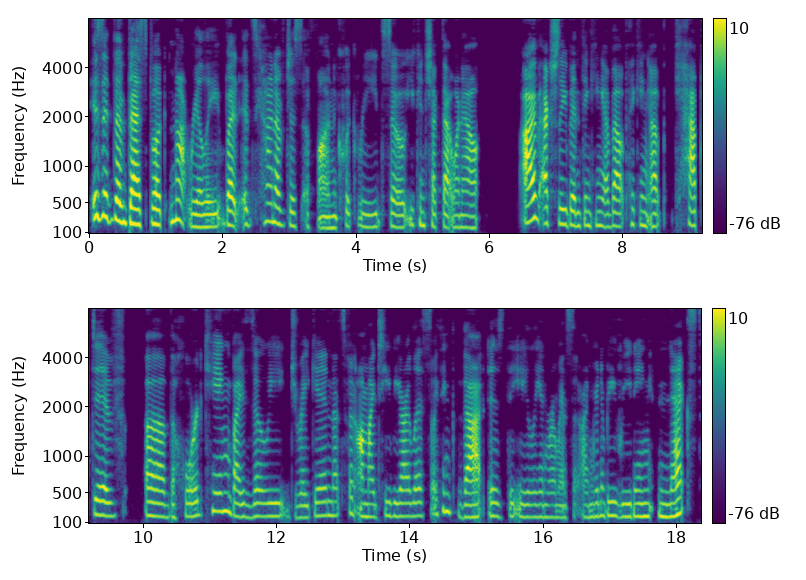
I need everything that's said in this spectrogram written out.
Is it the best book? Not really, but it's kind of just a fun, quick read. So you can check that one out. I've actually been thinking about picking up Captive of the Horde King by Zoey Draven. That's been on my TBR list. So I think that is the alien romance that I'm going to be reading next.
